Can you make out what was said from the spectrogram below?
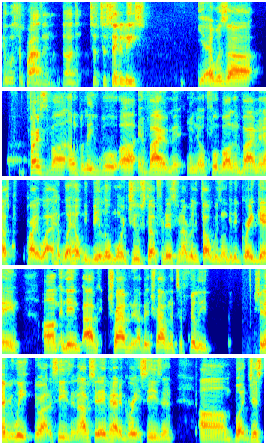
It was surprising uh, to to say the least. Yeah, it was. uh First of all, unbelievable uh environment. You know, football environment. That was probably what what helped me be a little more juiced up for this one. I really thought we was gonna get a great game. Um, and then I've traveling. I've been traveling to Philly shit every week throughout the season. Obviously, they've had a great season. Um, but just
